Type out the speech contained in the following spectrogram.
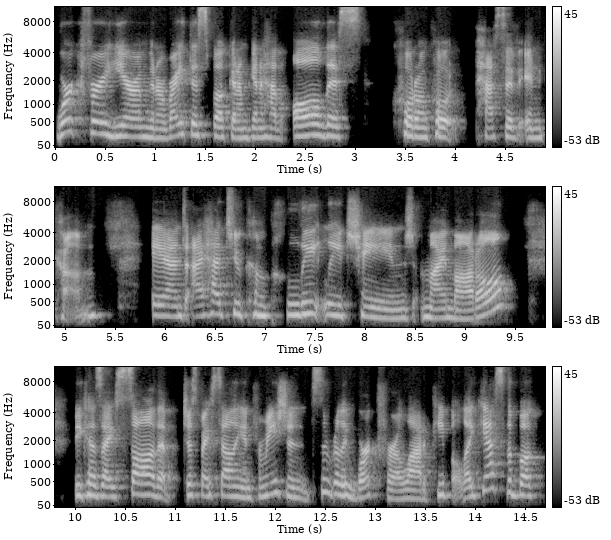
work for a year. I'm going to write this book, and I'm going to have all this quote unquote passive income. And I had to completely change my model because I saw that just by selling information it doesn't really work for a lot of people. Like, yes, the book,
